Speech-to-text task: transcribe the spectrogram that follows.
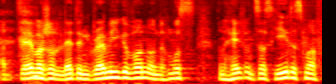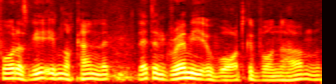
hat selber schon Latin Grammy gewonnen und muss und hält uns das jedes Mal vor, dass wir eben noch keinen Latin, Latin Grammy Award gewonnen haben.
